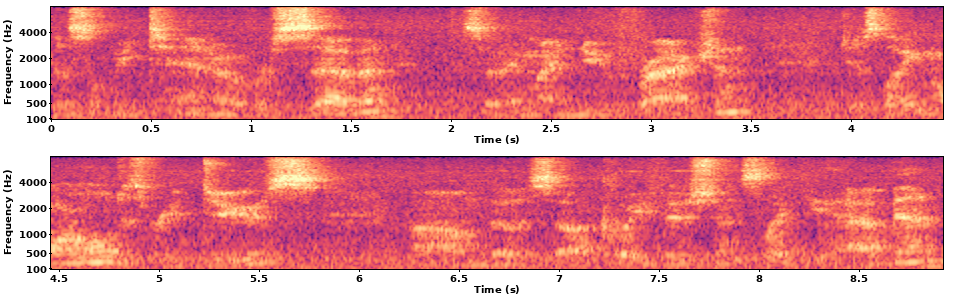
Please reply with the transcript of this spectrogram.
this will be 10 over 7. So in my new fraction, just like normal, just reduce um, those uh, coefficients like you have been.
